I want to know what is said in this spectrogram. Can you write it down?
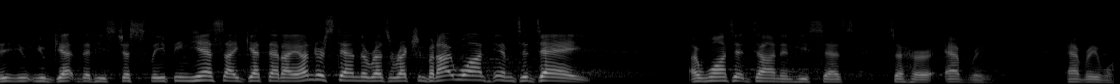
You, you get that he's just sleeping. Yes, I get that. I understand the resurrection, but I want him today. I want it done. And he says to her, Every, everyone,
